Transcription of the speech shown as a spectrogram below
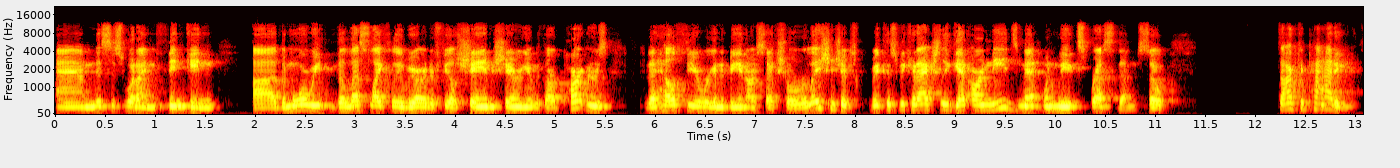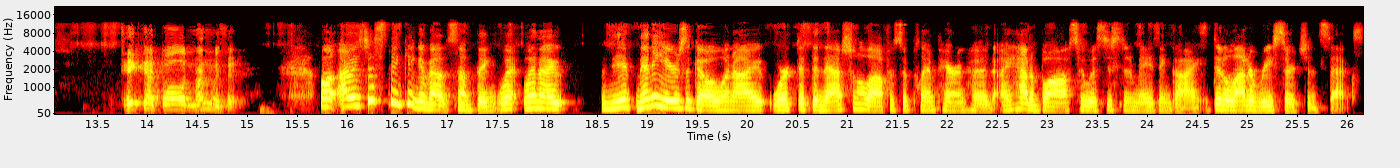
am, this is what I'm thinking, uh, the more we, the less likely we are to feel shame sharing it with our partners, the healthier we're going to be in our sexual relationships because we can actually get our needs met when we express them. So, Dr. Patti, take that ball and run with it. Well, I was just thinking about something when, when I many years ago when I worked at the National Office of Planned Parenthood, I had a boss who was just an amazing guy. Did a lot of research in sex.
